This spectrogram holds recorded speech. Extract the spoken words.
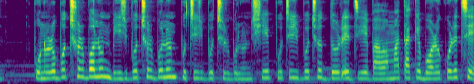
পনেরো বছর বলুন, বিশ বছর বলুন, পঁচিশ বছর বলুন, সে পঁচিশ বছর ধরে যে বাবা মা তাকে বড় করেছে,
